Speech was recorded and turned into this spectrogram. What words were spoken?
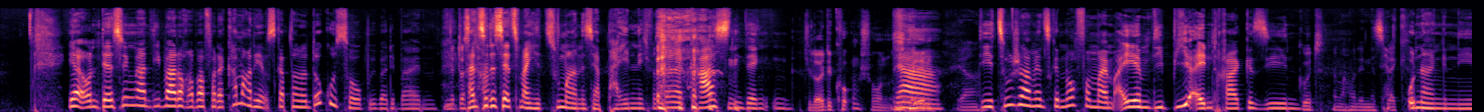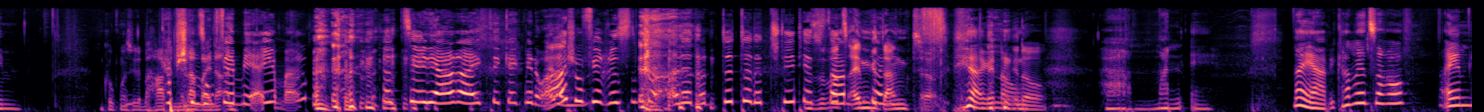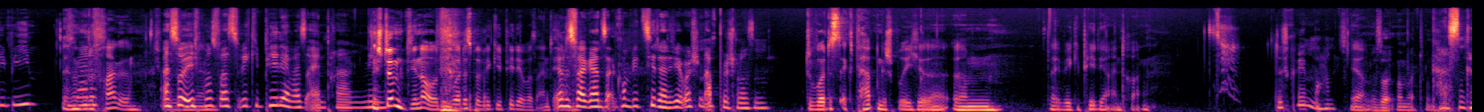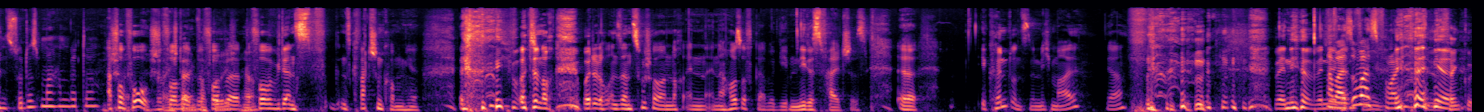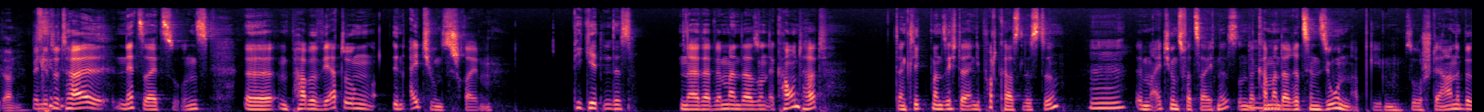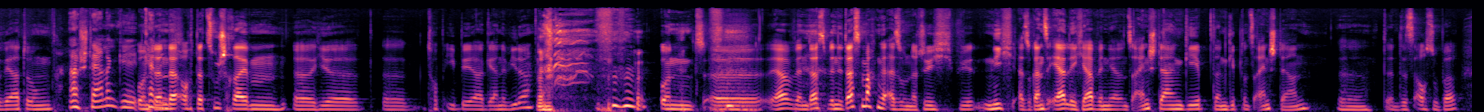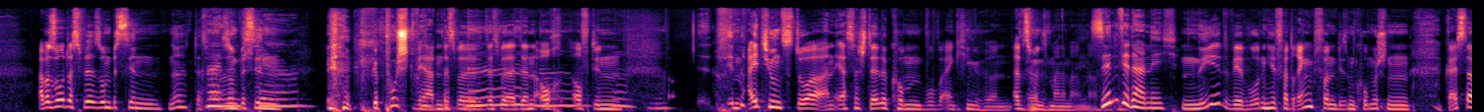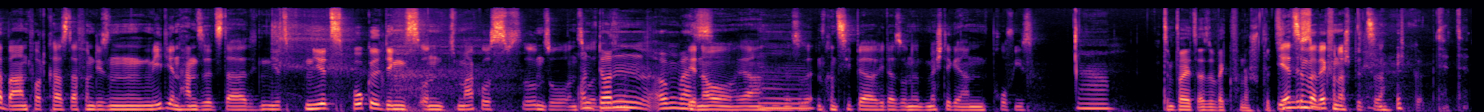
Ja, und deswegen war die war doch aber vor der Kamera, die, es gab doch eine Doku-Soap über die beiden. Ja, das Kannst du kam- das jetzt mal hier zumachen? Ist ja peinlich. Was soll der Carsten denken? Die Leute gucken schon. und Ja, Ja. die Zuschauer haben jetzt genug von meinem IMDb-Eintrag gesehen. Gut, dann machen wir den jetzt weg. Unangenehm. Dann gucken wir uns wieder Ich behaarte hab schon so viel an. mehr gemacht. Ich hab zehn Jahre alt, ich mir den Arsch aufgerissen. Alles, und das, das steht Und jetzt so da. wird's einem gedankt. Ja, genau. Genau. Ah, Mann, ey. Naja, wie kam man jetzt darauf? IMDb? Das ist eine gute das? Frage. Achso, ich muss was Wikipedia was eintragen. Nee. Stimmt, genau. Du wolltest bei Wikipedia was Ja, eintragen. das war ganz kompliziert, hatte ich aber schon abgeschlossen. du wolltest Expertengespräche ähm, bei Wikipedia eintragen. Das können wir machen. Ja. Das sollten wir mal tun. Carsten, kannst du das machen, bitte? Apropos, bevor wir, bevor, wir, durch, ja. bevor wir wieder ins, ins Quatschen kommen hier. ich wollte, noch, wollte doch unseren Zuschauern noch ein, eine Hausaufgabe geben. Nee, das ist falsches. Äh, ihr könnt uns nämlich mal, ja. wenn ihr, wenn ihr Aber sowas von. Fängt gut an. wenn ihr total nett seid zu uns, äh, ein paar Bewertungen in iTunes schreiben. Wie geht denn das? Na, da, wenn man da so einen Account hat, dann klickt man sich da in die Podcast-Liste Hm. im iTunes-Verzeichnis und da kann man da Rezensionen abgeben, so Sternebewertungen Ah, Sterne geht. und dann ich. da auch dazu schreiben, äh, hier äh, Top eBay gerne wieder. und äh, ja, wenn das, wenn ihr das machen, also natürlich nicht, also ganz ehrlich, ja, wenn ihr uns einen Stern gebt, dann gebt uns einen Stern. Äh, das ist auch super. Aber so, dass wir so ein bisschen, ne, dass wir so ein bisschen gepusht werden, dass wir, dass wir dann auch auf den im iTunes Store an erster Stelle kommen, wo wir eigentlich hingehören. Also zumindest meiner Meinung nach. Sind wir da nicht? Nee, wir wurden hier verdrängt von diesem komischen Geisterbahn-Podcast da, von diesen Medienhansels da, Nils, Nils Bokeldings und Markus so und so und so. Und Don irgendwas. Diese, genau, ja. Mhm. Also im Prinzip ja wieder so eine Möchtegern-Profis. Ja. Sind wir jetzt also weg von der Spitze? Jetzt sind wir weg von der Spitze. Ich,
